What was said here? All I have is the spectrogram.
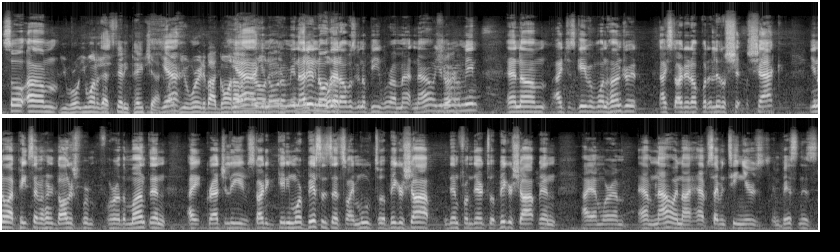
So um, You were, you wanted that steady paycheck. Yeah. Like you were worried about going out. yeah, you know what I mean. I didn't know that. I was gonna be where I'm at now. You know what I mean? And um, I just gave it 100. I started up with a little sh- shack. You know, I paid 700 dollars for for the month, and I gradually started getting more business. And so I moved to a bigger shop. Then from there to a bigger shop, and I am where I'm am now, and I have 17 years in business.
